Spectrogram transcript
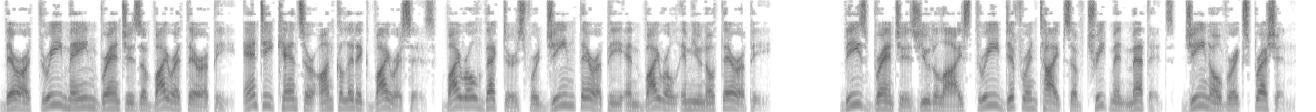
There are three main branches of virotherapy, anti-cancer oncolytic viruses, viral vectors for gene therapy and viral immunotherapy. These branches utilize three different types of treatment methods, gene overexpression,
